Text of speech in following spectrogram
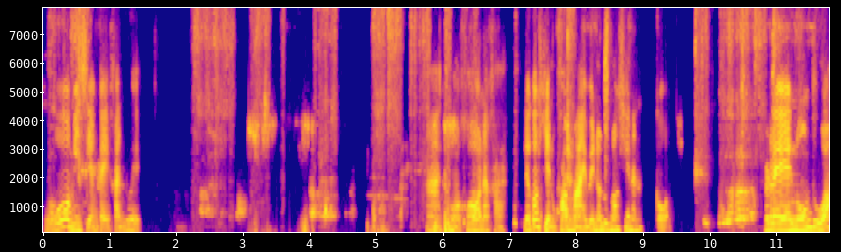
โอ้มีเสียงไก่ขันด้วย อ่าขึ้นหัวข้อนะคะ แล้วก็เขียนความหมายไว้เนอะลูกเนาะแค่นั้นก่อน แรงโน้มถ่วง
